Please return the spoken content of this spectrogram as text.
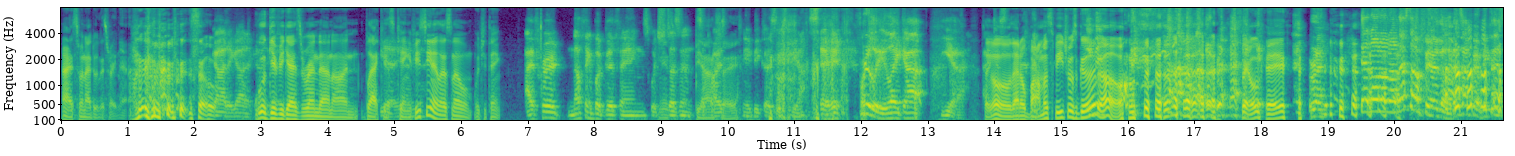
all right, so we're not doing this right now. so got it, got it. Got we'll it. give you guys a rundown on Black is King. yeah, if you've yeah. seen it, let us know what you think. I've heard nothing but good things, which doesn't surprise me because it's Beyonce. really, like, uh, yeah. Like, oh, just- oh, that Obama speech was good. Even- oh, it's like okay. Right. Yeah, no, no, no. That's not fair though. That's not fair because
